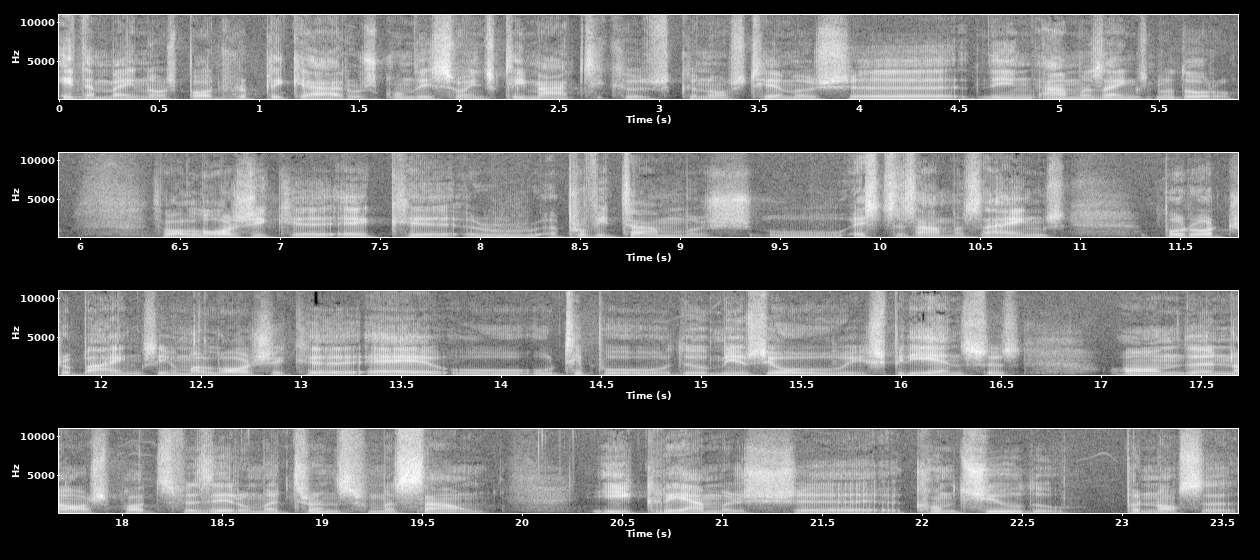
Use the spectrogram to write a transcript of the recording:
E também nós podemos replicar as condições climáticas que nós temos uh, em armazéns no Douro. Então a lógica é que aproveitamos o, estes armazéns por outros bens, e uma lógica é o, o tipo de museu experiências onde nós podemos fazer uma transformação e criamos uh, conteúdo para a nossa uhum.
